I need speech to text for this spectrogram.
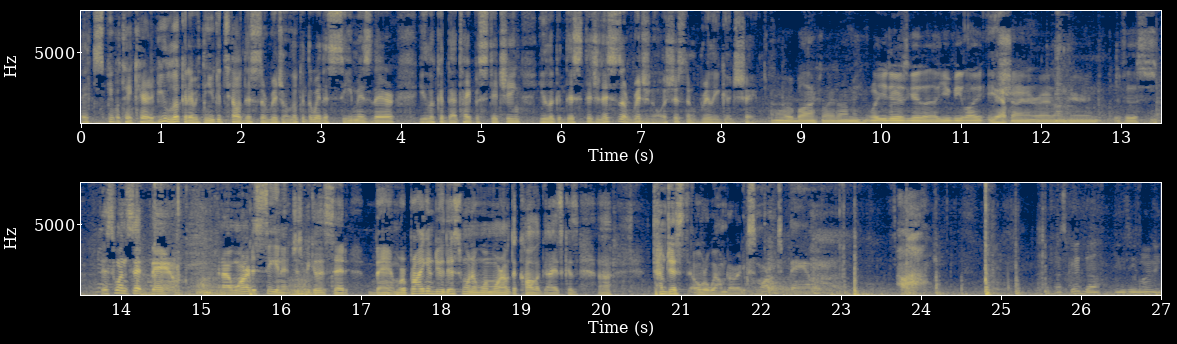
it's, people take care of it. If you look at everything, you could tell this is original. Look at the way the seam is there. You look at that type of stitching. You look at this stitching. This is original. It's just in really good shape. I have a black light on me. What you do is get a UV light, and Yep. shine it right on here, and if this This one said BAM, and I wanted to see in it just because it said BAM. We're probably gonna do this one and one more. I have to call it, guys, because uh, I'm just overwhelmed already. Smart BAM. Ah, that's good though, easy money.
